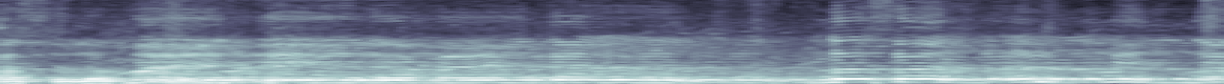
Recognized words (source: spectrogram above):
हसल मेल न सर निंदा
